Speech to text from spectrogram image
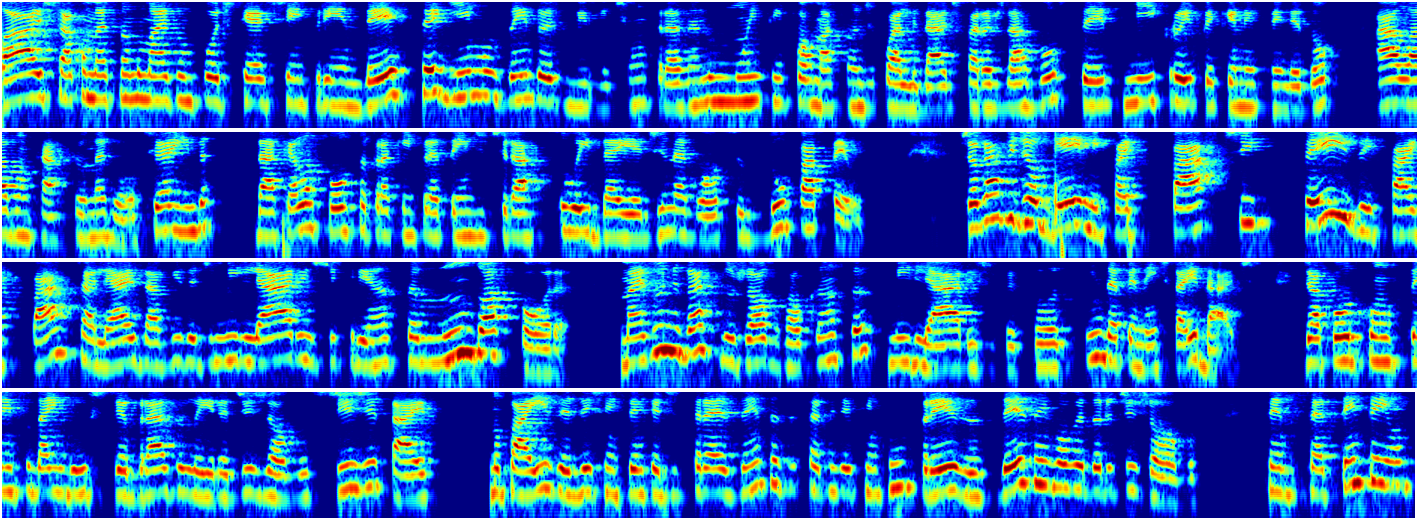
Olá, está começando mais um podcast Empreender. Seguimos em 2021 trazendo muita informação de qualidade para ajudar você, micro e pequeno empreendedor, a alavancar seu negócio e ainda dar aquela força para quem pretende tirar sua ideia de negócio do papel. Jogar videogame faz parte, fez e faz parte, aliás, da vida de milhares de crianças mundo afora. Mas o universo dos jogos alcança milhares de pessoas, independente da idade. De acordo com o censo da indústria brasileira de jogos digitais, no país existem cerca de 375 empresas desenvolvedoras de jogos, sendo 71%,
